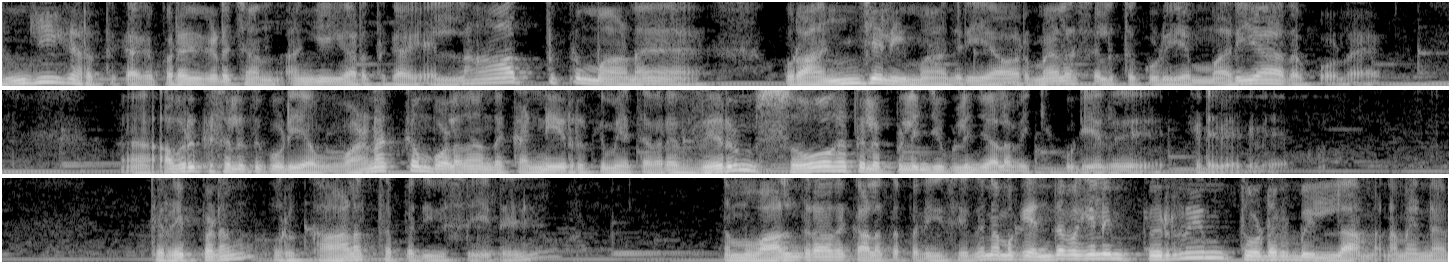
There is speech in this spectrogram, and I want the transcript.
அங்கீகாரத்துக்காக பிறகு கிடைச்ச அந்த அங்கீகாரத்துக்காக எல்லாத்துக்குமான ஒரு அஞ்சலி மாதிரி அவர் மேலே செலுத்தக்கூடிய மரியாதை போல அவருக்கு செலுத்தக்கூடிய வணக்கம் போல தான் அந்த கண்ணீர் இருக்குமே தவிர வெறும் சோகத்தில் பிழிஞ்சு பிழிஞ்சு அளவைக்கக்கூடியது கிடையவே கிடையாது. திரைப்படம் ஒரு காலத்தை பதிவு செய்து நம்ம வாழ்ந்துராத காலத்தை பதிவு செய்து நமக்கு எந்த வகையிலும் பெரும் தொடர்பு இல்லாமல் நம்ம என்ன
